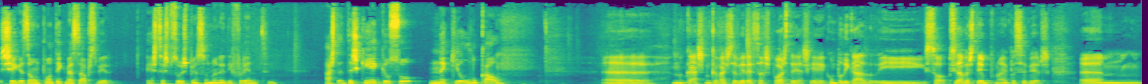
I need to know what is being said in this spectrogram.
chegas a um ponto em que começas a perceber, estas pessoas pensam de maneira diferente, às tantas, quem é que eu sou naquele local? Uh, nunca, acho que nunca vais saber essa resposta, acho que é complicado e só precisavas de tempo, não é? Para saberes. Um,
